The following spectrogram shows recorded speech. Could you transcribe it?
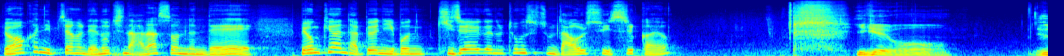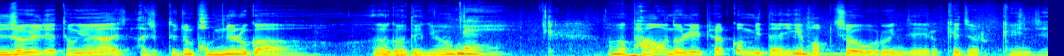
명확한 입장을 내놓지는 않았었는데 명쾌한 답변이 이번 기자회견을 통해서 좀 나올 수 있을까요? 이게요. 윤석열 대통령이 아직- 아직도 좀 법률가거든요. 네. 아마 방어 논리를 펼 겁니다. 이게 음. 법적으로 이제 이렇게 저렇게 이제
